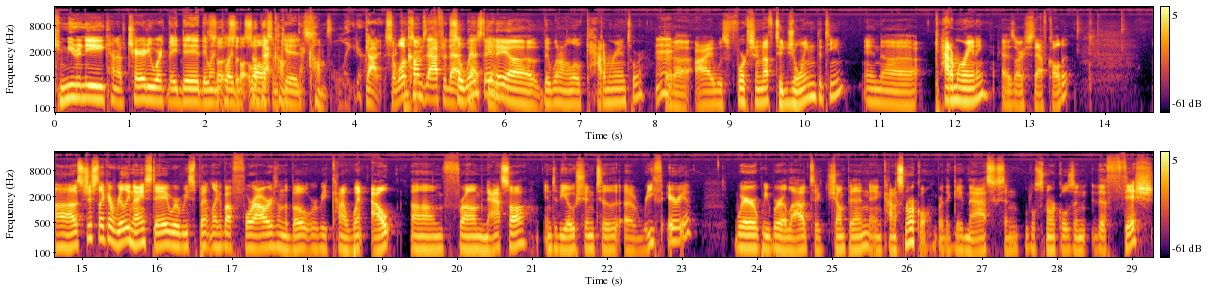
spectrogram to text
community kind of charity work they did. They went and played ball with some come- kids. that comes later. Got it. So what comes after that? so that Wednesday game? they uh they went on a little catamaran tour that uh, I was fortunate enough to join the team in uh, catamaraning as our staff called it. Uh, it was just like a really nice day where we spent like about four hours on the boat where we kind of went out um, from Nassau into the ocean to a reef area where we were allowed to jump in and kind of snorkel where they gave masks and little snorkels and the fish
